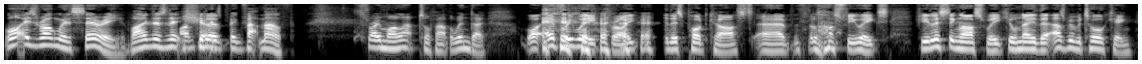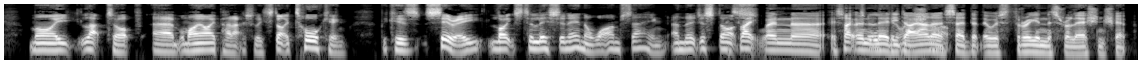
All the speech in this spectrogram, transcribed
what is wrong with Siri? Why doesn't it I'm shut its big fat mouth? throw my laptop out the window. Well, every week, right, in this podcast, uh, the last few weeks, if you're listening last week, you'll know that as we were talking, my laptop, um, or my iPad actually, started talking because Siri likes to listen in on what I'm saying. And it just starts. It's like when uh, it's like when Lady Diana said that there was three in this relationship,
